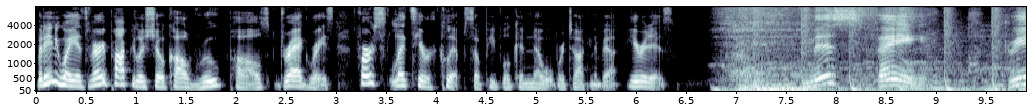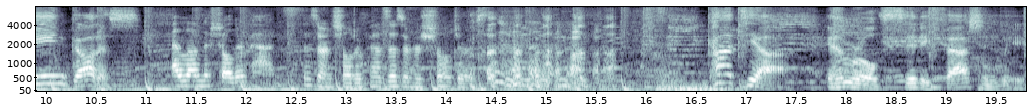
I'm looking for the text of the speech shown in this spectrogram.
but anyway it's a very popular show called rupaul's drag race first let's hear a clip so people can know what we're talking about here it is Miss Fame, Green Goddess. I love the shoulder pads. Those aren't shoulder pads, those are her shoulders. Katya, Emerald City Fashion Week.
